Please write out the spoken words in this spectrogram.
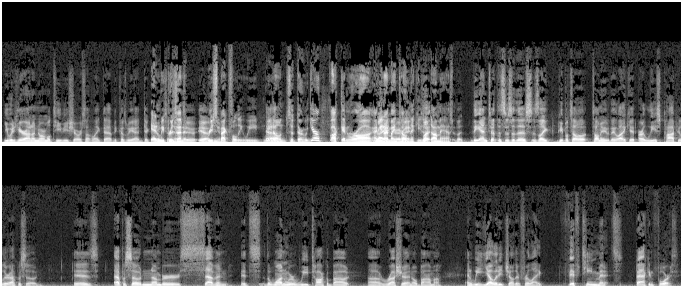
you would hear on a normal TV show or something like that. Because we had dick And we jokes in there, present it Yeah. respectfully. We we Yeah. don't sit there and go, "You're fucking wrong." I mean, I might right, tell right. Nick he's But a dumbass, but the antithesis of this is like people tell tell me they like it. Our least popular episode is episode number seven. It's the one where we talk about uh, Russia and Obama, and we yell at each other for like fifteen minutes back and forth.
